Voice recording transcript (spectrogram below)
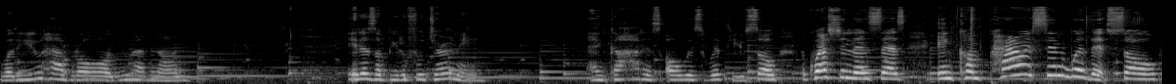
whether you have it all or you have none, it is a beautiful journey. And God is always with you. So the question then says, in comparison with it, so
